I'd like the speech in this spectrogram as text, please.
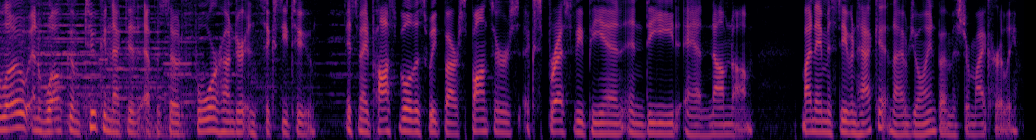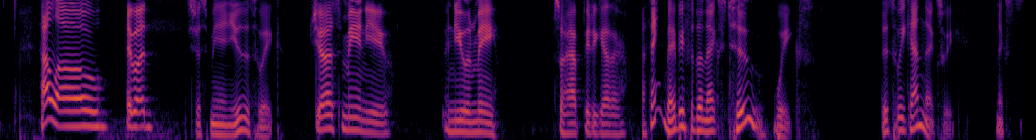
Hello and welcome to Connected episode 462. It's made possible this week by our sponsors, ExpressVPN, Indeed, and NomNom. My name is Stephen Hackett and I am joined by Mr. Myke Hurley. Hello. Hey, bud. It's just me and you this week. Just me and you, and you and me. So happy together. I think maybe for the next two weeks. This week and next week. Next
